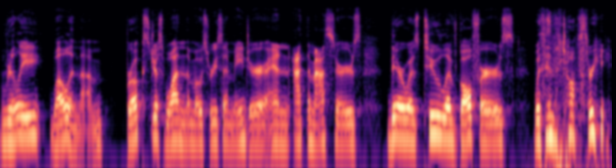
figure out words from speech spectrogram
really well in them. Brooks just won the most recent major and at the Masters there was two LIV golfers within the top 3.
